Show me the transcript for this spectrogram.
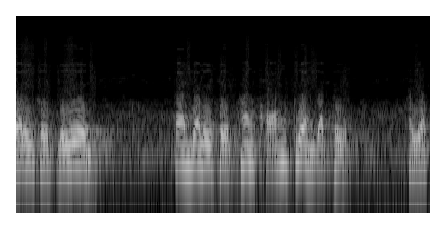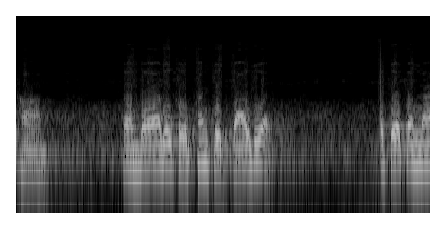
บริสุทธิ์ดีต้องบริสุทธิ์ทั้งของเครื่องวัตถุพยาทานต้องบริสุทธิ์ทั้งจิตใจด้วยเจตนา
